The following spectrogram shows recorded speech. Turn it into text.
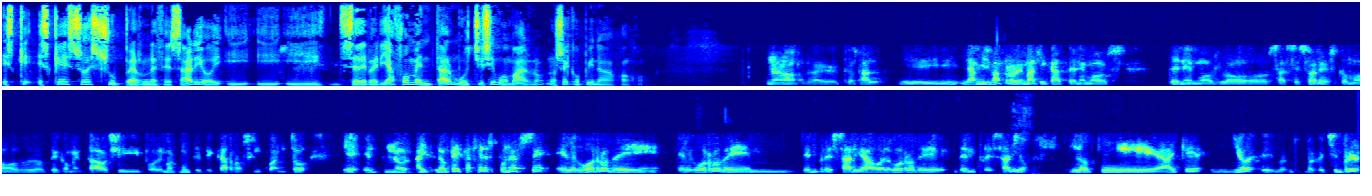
es que, es que eso es súper necesario y, se debería fomentar muchísimo más, ¿no? No sé qué opina, Juanjo. No, no, total. Y la misma problemática tenemos tenemos los asesores, como te he comentado, si podemos multiplicarnos en cuanto eh, lo que hay que hacer es ponerse el gorro de el gorro de, empresaria o el gorro de, empresario. Lo que hay que yo eh, siempre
